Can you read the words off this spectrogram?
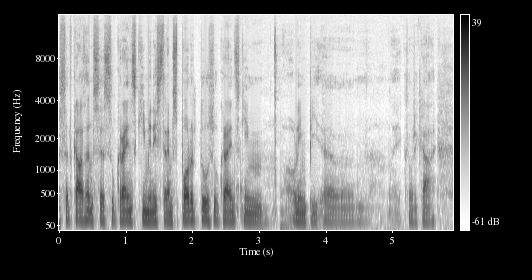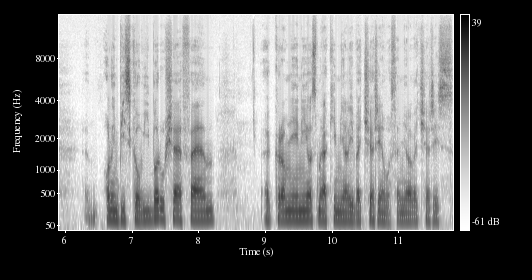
setkal jsem se s ukrajinským ministrem sportu, s ukrajinským olympí, eh, jak to říká, olympijského výboru šéfem. Kromě jiného jsme taky měli večeři, nebo jsem měl večeři s,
